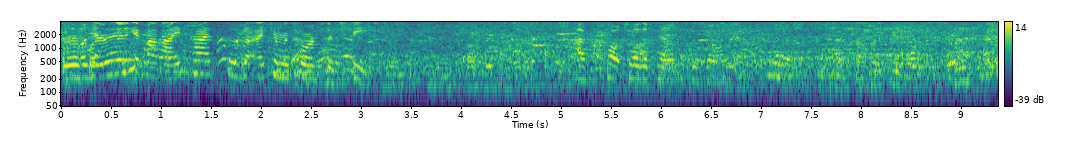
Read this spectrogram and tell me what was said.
Okay, I'm gonna get my iPad so that I can record the feet. I've talked to other parents as well.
